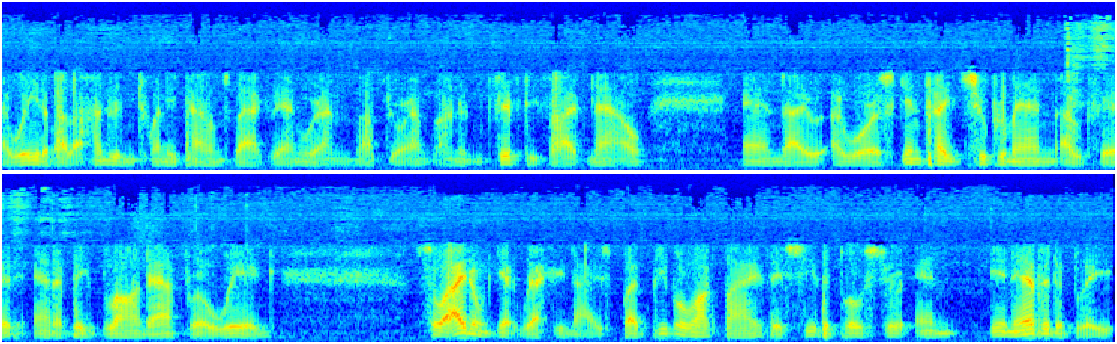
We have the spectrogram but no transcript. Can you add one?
I weighed about 120 pounds back then, where I'm up to around 155 now and I, I wore a skin tight Superman outfit and a big blonde afro wig. So I don't get recognized, but people walk by, they see the poster, and inevitably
